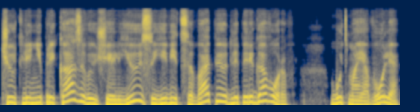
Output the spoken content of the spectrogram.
чуть ли не приказывающее Льюису явиться в Апию для переговоров – Будь моя воля,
